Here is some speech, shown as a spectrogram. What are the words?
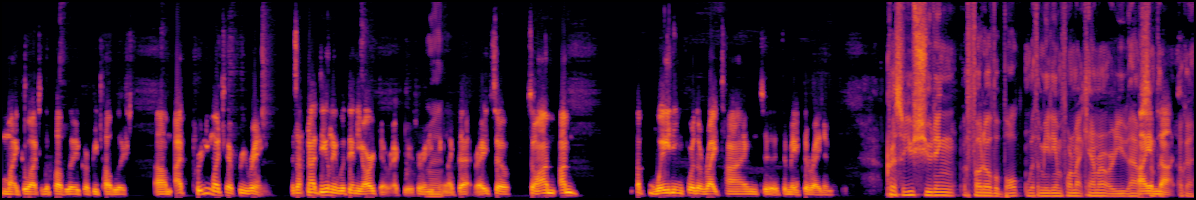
might go out to the public or be published, um, I pretty much have free reign because I'm not dealing with any art directors or anything like that, right? So, so I'm I'm uh, waiting for the right time to to make the right image. Chris, are you shooting a photo of a bolt with a medium format camera, or you have? I am something- not. Okay.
